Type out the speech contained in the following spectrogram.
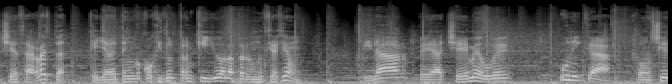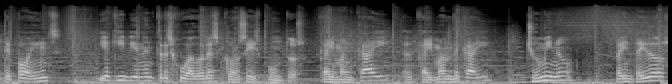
Chezarreta, que ya le tengo cogido el tranquillo a la pronunciación. Pilar, PHMV, Única con 7 points, y aquí vienen tres jugadores con 6 puntos. Caiman Kai, el Caimán de Kai, Chumino, 22,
